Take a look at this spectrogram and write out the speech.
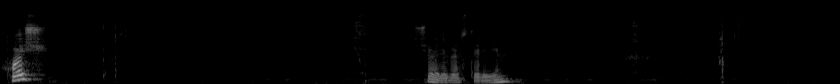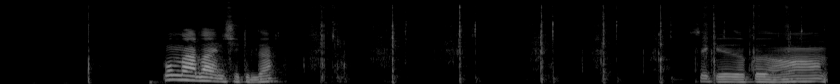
hoş. Şöyle göstereyim. Bunlar da aynı şekilde. 8, 9, 10.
